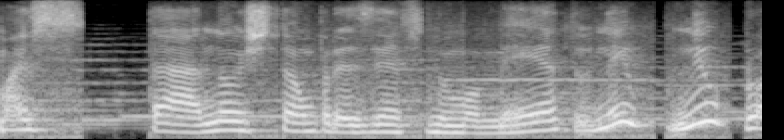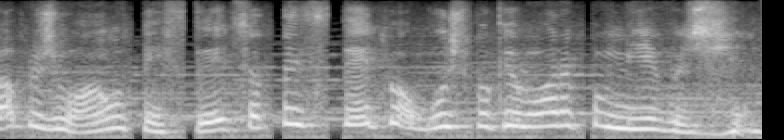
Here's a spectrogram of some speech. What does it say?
Mas tá, não estão presentes no momento, nem, nem o próprio João tem feito, só tem feito Augusto porque mora comigo, gente.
